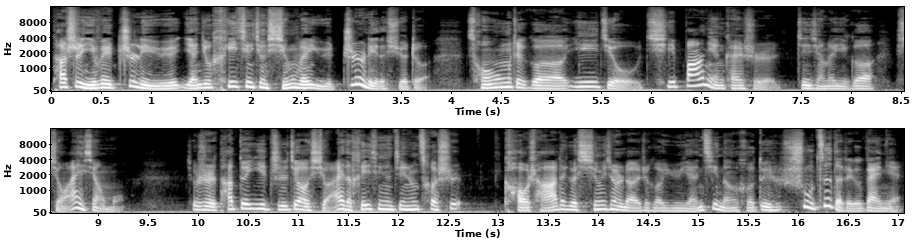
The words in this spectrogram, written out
他是一位致力于研究黑猩猩行为与智力的学者。从这个一九七八年开始，进行了一个小爱项目。就是他对一只叫小爱的黑猩猩进行测试，考察这个猩猩的这个语言技能和对数字的这个概念。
